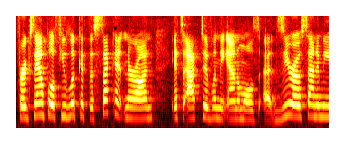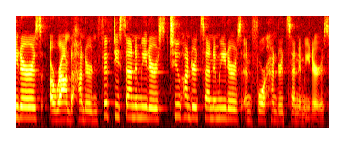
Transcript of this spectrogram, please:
For example, if you look at the second neuron, it's active when the animal's at zero centimeters, around 150 centimeters, 200 centimeters, and 400 centimeters.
